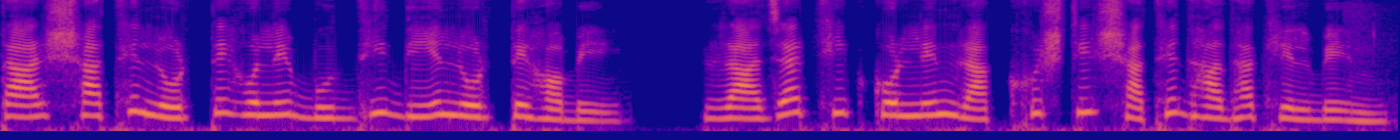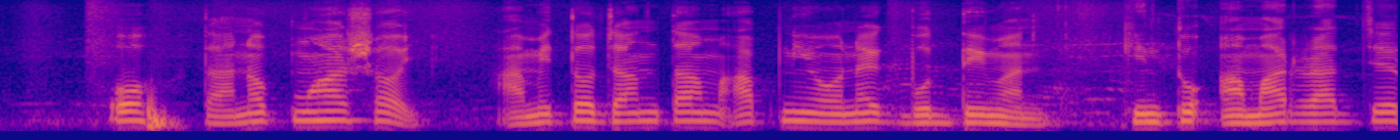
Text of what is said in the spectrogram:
তার সাথে লড়তে হলে বুদ্ধি দিয়ে লড়তে হবে। রাজা ঠিক করলেন, রাক্ষসটির সাথে ধাঁধা খেলবেন। ওহ, দানব মহাশয়, আমি তো জানতাম আপনি অনেক বুদ্ধিমান, কিন্তু আমার রাজ্যের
